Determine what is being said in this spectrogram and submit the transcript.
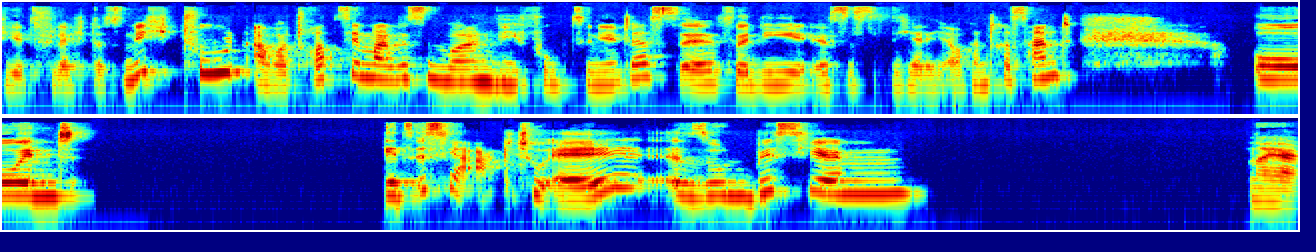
die jetzt vielleicht das nicht tun, aber trotzdem mal wissen wollen, wie funktioniert das, äh, für die ist es sicherlich auch interessant. Und jetzt ist ja aktuell so ein bisschen, naja,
